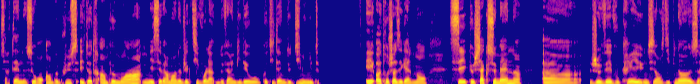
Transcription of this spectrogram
Certaines seront un peu plus et d'autres un peu moins, mais c'est vraiment un objectif voilà, de faire une vidéo quotidienne de 10 minutes. Et autre chose également, c'est que chaque semaine, je vais vous créer une séance d'hypnose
